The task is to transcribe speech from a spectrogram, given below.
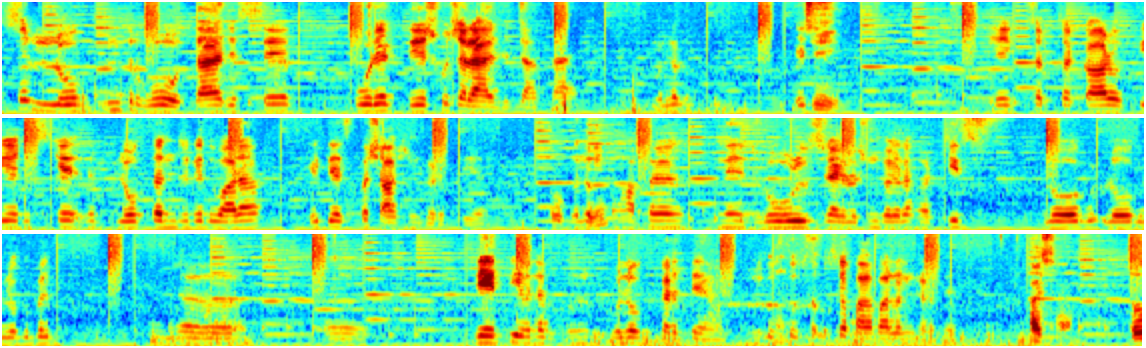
सर लोकतंत्र वो होता है जिससे पूरे एक देश को चलाया जाता है। मतलब जी। एक सर, सरकार होती है जिसके लोकतंत्र के द्वारा एक देश पर शासन करती है। मतलब वहाँ पर अपने रूल्स रेगुलेशन वगैरह हर चीज़ लोग लोग लोगों पर देती है मतलब वो लोग करते हैं उनको उसका, उसका पालन करते हैं। अच्छा तो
